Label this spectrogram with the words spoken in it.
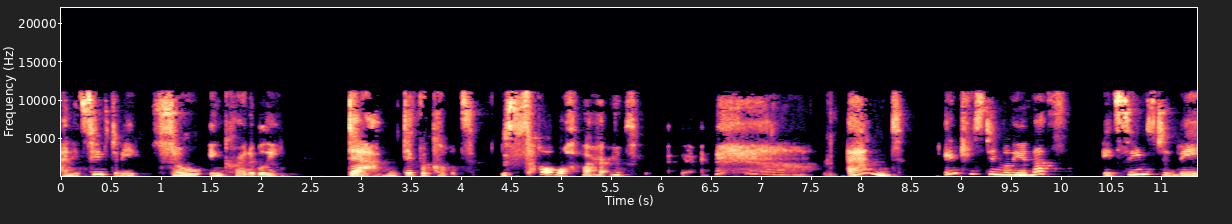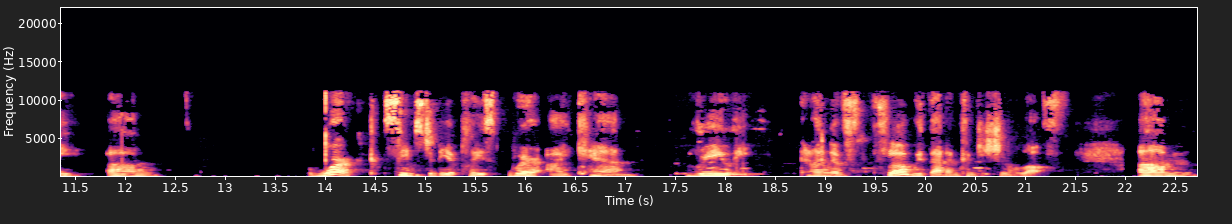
And it seems to be so incredibly damn difficult so hard and interestingly enough, it seems to be um, work seems to be a place where I can really kind of flow with that unconditional love. Um,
